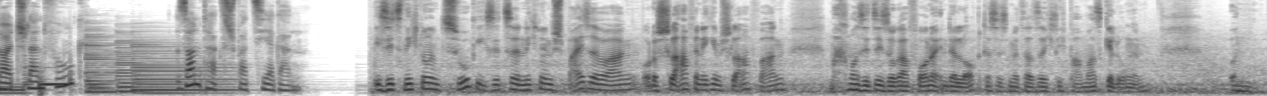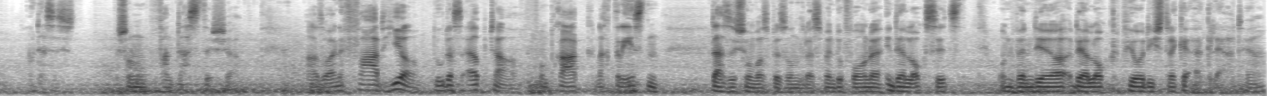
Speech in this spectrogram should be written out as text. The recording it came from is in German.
Deutschlandfunk Sonntagsspaziergang ich sitze nicht nur im Zug, ich sitze nicht nur im Speisewagen oder schlafe nicht im Schlafwagen. Manchmal sitze ich sogar vorne in der Lok. Das ist mir tatsächlich ein paar Mal gelungen. Und, und das ist schon fantastisch, ja. Also eine Fahrt hier durch das Elbtal von Prag nach Dresden, das ist schon was Besonderes, wenn du vorne in der Lok sitzt und wenn dir der Lokführer die Strecke erklärt, ja.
